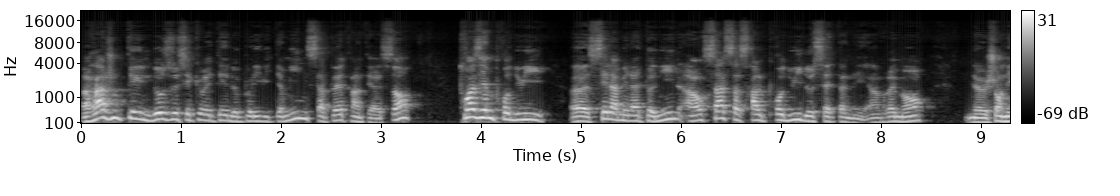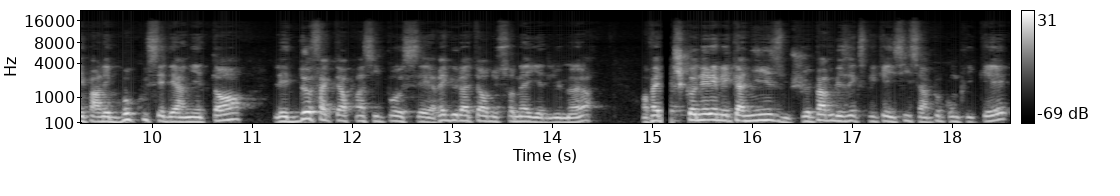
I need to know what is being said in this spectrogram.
rajouter une dose de sécurité de polyvitamine, ça peut être intéressant. Troisième produit, euh, c'est la mélatonine. Alors ça, ça sera le produit de cette année, hein, vraiment. J'en ai parlé beaucoup ces derniers temps. Les deux facteurs principaux, c'est régulateur du sommeil et de l'humeur. En fait, je connais les mécanismes, je ne vais pas vous les expliquer ici, c'est un peu compliqué.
